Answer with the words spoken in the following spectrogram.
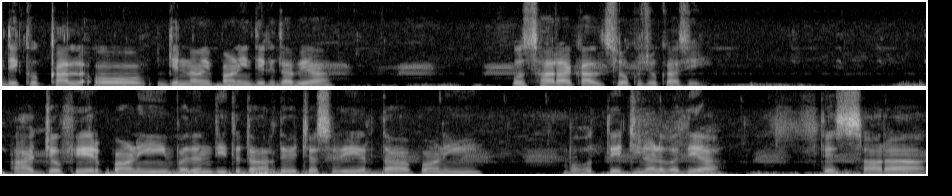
ਦੇਖੋ, ਕੱਲ ਉਹ ਜਿੰਨਾ ਵੀ ਪਾਣੀ ਦਿਖਦਾ ਪਿਆ, ਉਹ ਸਾਰਾ ਕੱਲ ਸੁੱਕ ਚੁੱਕਾ ਸੀ। ਅੱਜ ਉਹ ਫੇਰ ਪਾਣੀ ਵਧਣ ਦੀ ਤਦਾਰ ਦੇ ਵਿੱਚ ਆ। ਸਵੇਰ ਦਾ ਪਾਣੀ ਬਹੁਤ ਤੇਜ਼ੀ ਨਾਲ ਵਧਿਆ ਤੇ ਸਾਰਾ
